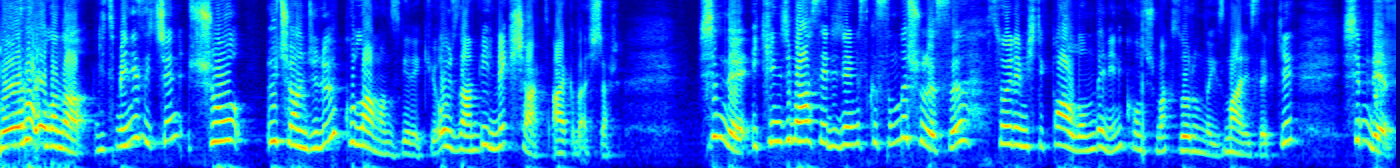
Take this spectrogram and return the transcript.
Doğru olana gitmeniz için şu üç öncülü kullanmanız gerekiyor. O yüzden bilmek şart arkadaşlar. Şimdi ikinci bahsedeceğimiz kısım da şurası. Söylemiştik Pavlov'un deneyini konuşmak zorundayız maalesef ki. Şimdi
